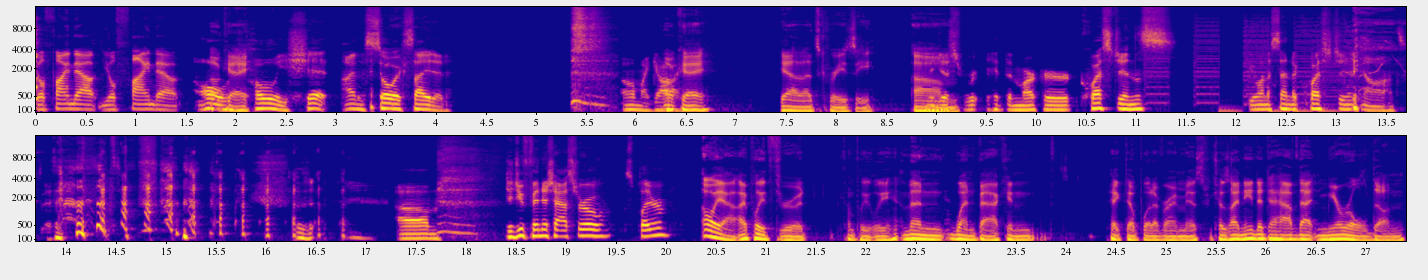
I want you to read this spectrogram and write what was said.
you'll find out. You'll find out. oh, Okay. holy shit! I'm so excited. Oh my god! okay. Yeah, that's crazy. Let Um, me just r- hit the marker. Questions. You want to send a question? No. That's um, did you finish Astro's Playroom? Oh yeah, I played through it completely and then went back and picked up whatever I missed because I needed to have that mural done.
